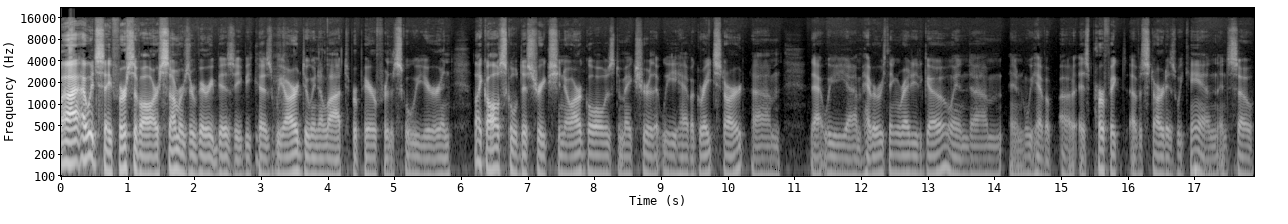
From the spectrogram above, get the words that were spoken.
Well, I, would say, first of all, our summers are very busy because we are doing a lot to prepare for the school year. And like all school districts, you know, our goal is to make sure that we have a great start, um, that we um, have everything ready to go, and um, and we have a, a, as perfect of a start as we can. And so,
